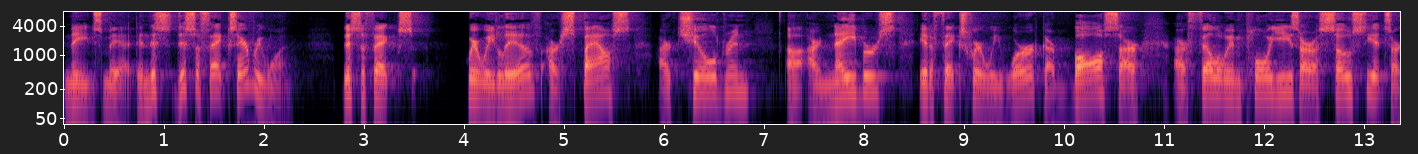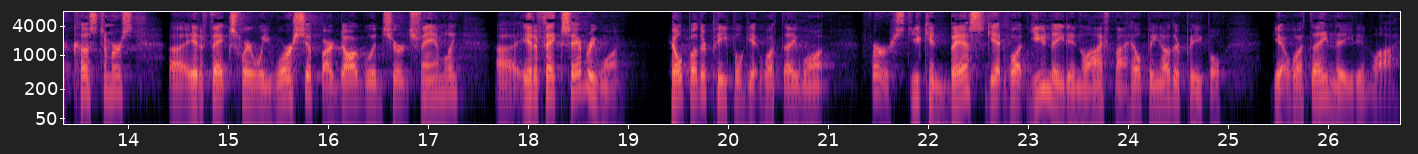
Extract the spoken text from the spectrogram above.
needs met. And this, this affects everyone. This affects where we live, our spouse, our children, uh, our neighbors. It affects where we work, our boss, our, our fellow employees, our associates, our customers. Uh, it affects where we worship, our Dogwood Church family. Uh, it affects everyone. Help other people get what they want first. You can best get what you need in life by helping other people get what they need in life.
